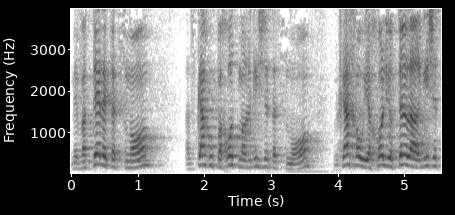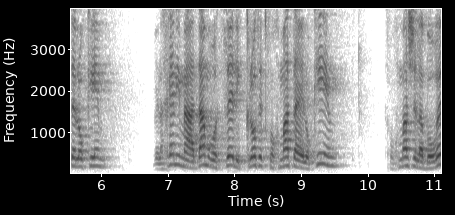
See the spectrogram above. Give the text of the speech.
מבטל את עצמו, אז כך הוא פחות מרגיש את עצמו, וככה הוא יכול יותר להרגיש את אלוקים. ולכן אם האדם רוצה לקלוט את חוכמת האלוקים, חוכמה של הבורא,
